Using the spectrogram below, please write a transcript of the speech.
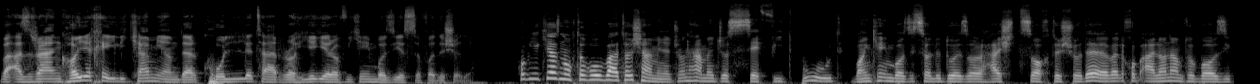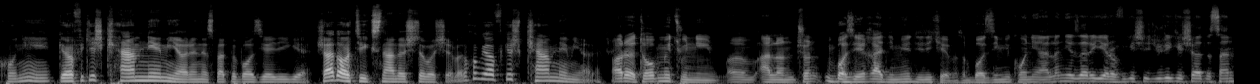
و از رنگ های خیلی کمی هم در کل طراحی گرافیک این بازی استفاده شده. خب یکی از نقطه قوتاش همینه چون همه جا سفید بود با اینکه این بازی سال 2008 ساخته شده ولی خب الان هم تو بازی کنی گرافیکش کم نمیاره نسبت به بازی دیگه. شاید آتیکس نداشته باشه ولی خب گرافیکش کم نمیاره. آره تو می‌تونی الان چون بازی قدیمی رو دیدی که مثلا بازی می‌کنی الان یه ذره گرافیکش جوری که شاید اصلا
